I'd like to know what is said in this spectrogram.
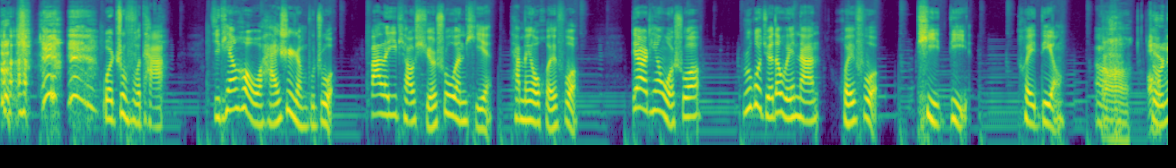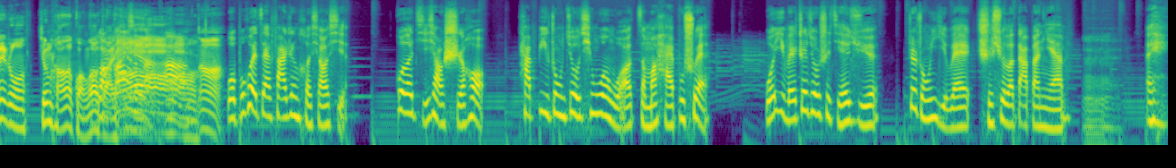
我祝福他。几天后，我还是忍不住发了一条学术问题，他没有回复。第二天我说，如果觉得为难，回复 TD 退订。嗯，啊，就是那种经常的广告短广告信信啊啊，我不会再发任何消息。过了几小时后，他避重就轻问我怎么还不睡。我以为这就是结局，这种以为持续了大半年。嗯，哎，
